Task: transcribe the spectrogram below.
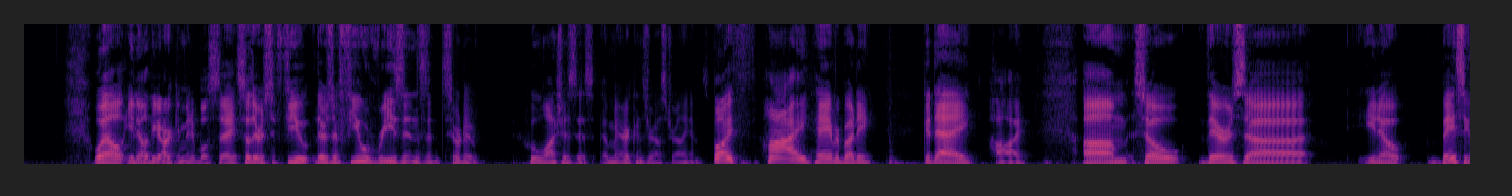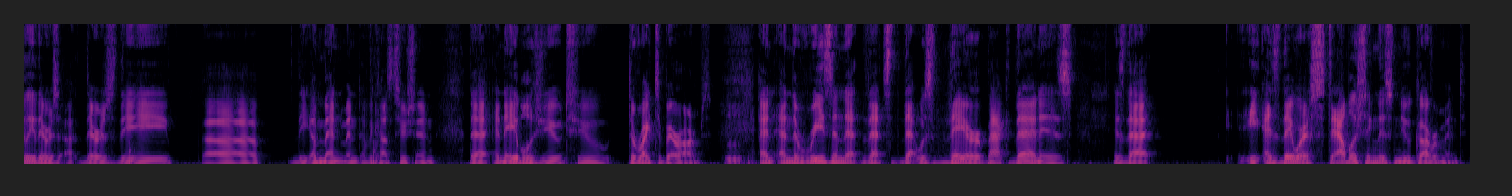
Well, you know, the argument will say so. There's a few. There's a few reasons, and sort of who watches this, Americans or Australians? Both. Hi. Hey, everybody. Good day. Hi. Um, so there's, uh, you know, basically there's uh, there's the uh, the amendment of the Constitution that enables you to the right to bear arms, and and the reason that that's that was there back then is is that as they were establishing this new government,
